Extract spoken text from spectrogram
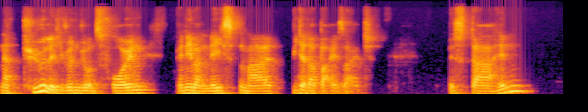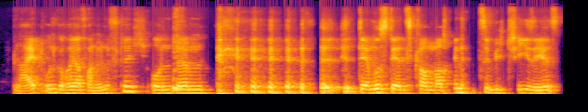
natürlich würden wir uns freuen, wenn ihr beim nächsten Mal wieder dabei seid. Bis dahin bleibt ungeheuer vernünftig und ähm, der musste jetzt kommen, auch wenn er ziemlich cheesy ist.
